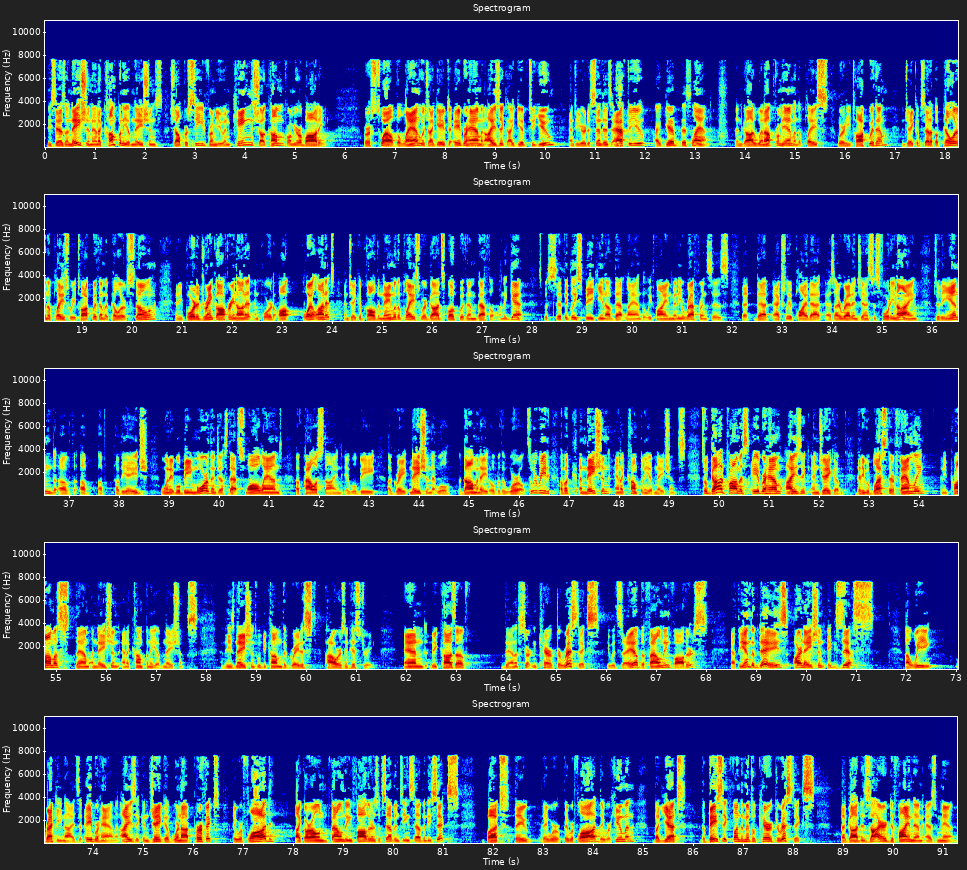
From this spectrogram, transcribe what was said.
He says, A nation and a company of nations shall proceed from you, and kings shall come from your body. Verse 12, The land which I gave to Abraham and Isaac I give to you, and to your descendants after you I give this land. Then God went up from him in the place where he talked with him, and Jacob set up a pillar in the place where he talked with him, a pillar of stone, and he poured a drink offering on it and poured oil on it, and Jacob called the name of the place where God spoke with him Bethel. And again, specifically speaking of that land, but we find many references that, that actually apply that, as I read in Genesis 49, to the end of, of, of, of the age, when it will be more than just that small land of Palestine. It will be a great nation that will dominate over the world. So we read of a, a nation and a company of nations. So God promised Abraham, Isaac, and Jacob that he would bless their family, and he promised them a nation and a company of nations. And these nations would become the greatest powers in history. And because of then of certain characteristics, you would say, of the founding fathers, at the end of days, our nation exists. Uh, we recognize that Abraham and Isaac and Jacob were not perfect. They were flawed, like our own founding fathers of 1776. But they, they were, they were flawed. They were human. But yet, the basic fundamental characteristics that God desired define them as men.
